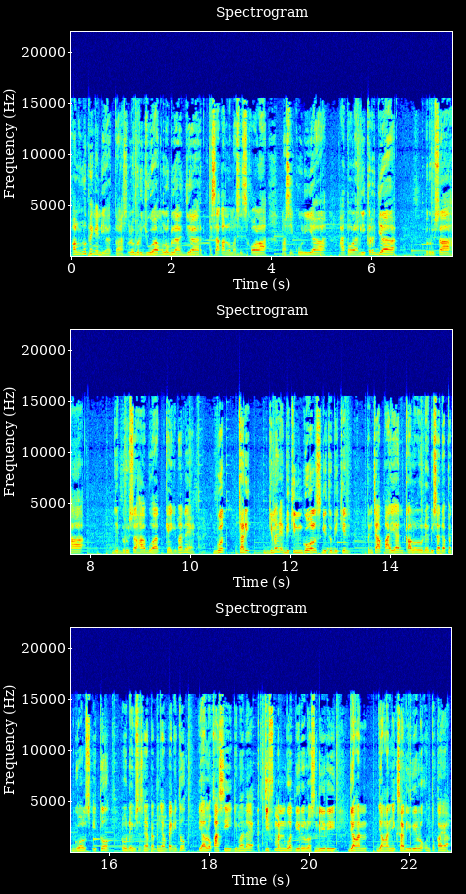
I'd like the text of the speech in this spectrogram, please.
kalau lo pengen di atas lo berjuang lo belajar misalkan lo masih sekolah masih kuliah atau lagi kerja berusaha dia berusaha buat kayak gimana ya? Gue cari gimana ya bikin goals gitu bikin pencapaian. Kalau lo udah bisa dapat goals itu lo udah bisa nyampe penyampaian itu ya lo kasih gimana ya achievement buat diri lo sendiri. Jangan jangan nyiksa diri lo untuk kayak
